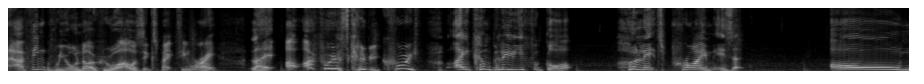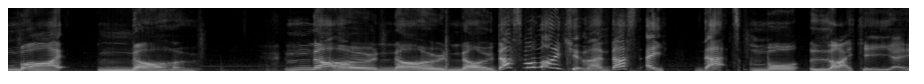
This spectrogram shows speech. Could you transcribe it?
I, I, think we all know who I was expecting, right? Like, I, I thought it was going to be Cruyff. I completely forgot Gullit's Prime is a... Oh my... No. No, no, no. That's more like it, man. That's... Hey, that's more like it, yeah.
